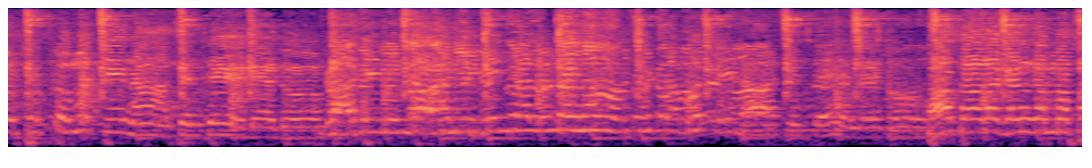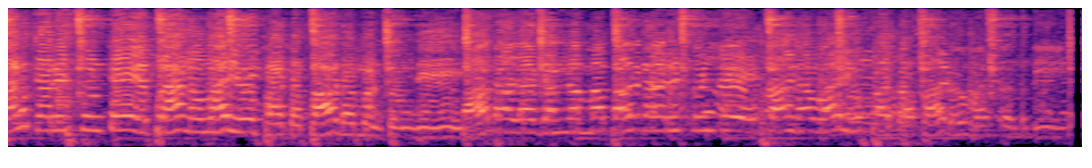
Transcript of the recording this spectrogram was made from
మచ్చినా చింతే లేదు. గాది నిండా అన్ని గింజలుంటేను చుట్టమొచ్చిన చింతే లేదు. పాతాళ గంగమ్మ పలకరిస్తుంటే ప్రాణవాయు పాట పాడమంటుంది. పాతాళ గంగమ్మ పలకరిస్తుంటే ప్రాణవాయు పాట పాడమంటుంది.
